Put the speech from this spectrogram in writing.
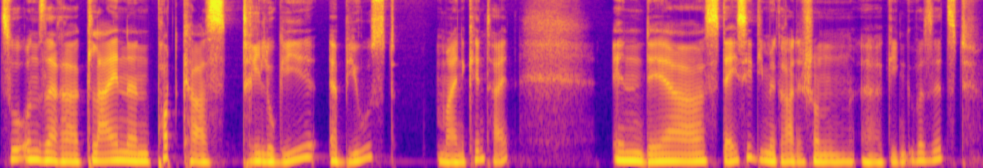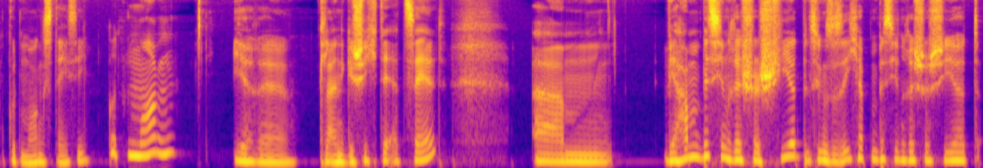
zu unserer kleinen Podcast-Trilogie Abused, meine Kindheit, in der Stacy, die mir gerade schon äh, gegenüber sitzt, guten Morgen Stacy, Guten Morgen. ihre kleine Geschichte erzählt. Ähm, wir haben ein bisschen recherchiert, beziehungsweise ich habe ein bisschen recherchiert,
